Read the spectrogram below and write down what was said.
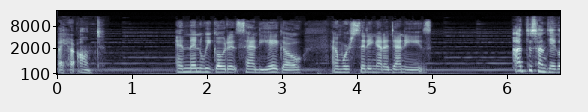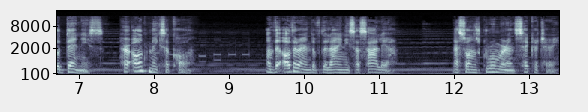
by her aunt. And then we go to San Diego and we're sitting at a Denny's. At the San Diego Denny's, her aunt makes a call. On the other end of the line is Asalia, Naasón's groomer and secretary.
